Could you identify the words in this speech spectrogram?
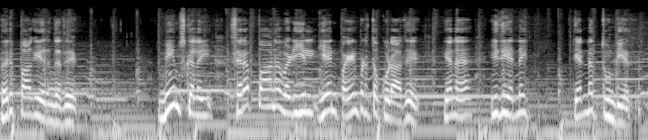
வெறுப்பாக இருந்தது. மீம்ஸ்களை சிறப்பான வழியில் ஏன் பயன்படுத்தக்கூடாது என இது என்னை எண்ணத் தூண்டியது.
